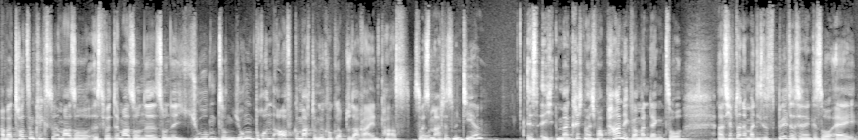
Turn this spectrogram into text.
Aber trotzdem kriegst du immer so, es wird immer so eine, so eine Jugend, so ein Jungbrunnen aufgemacht und geguckt, ob du da reinpasst. So Was macht es mit dir? ist ich, man kriegt manchmal Panik, weil man denkt so, also ich habe dann immer dieses Bild, dass ich denke so, ey,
